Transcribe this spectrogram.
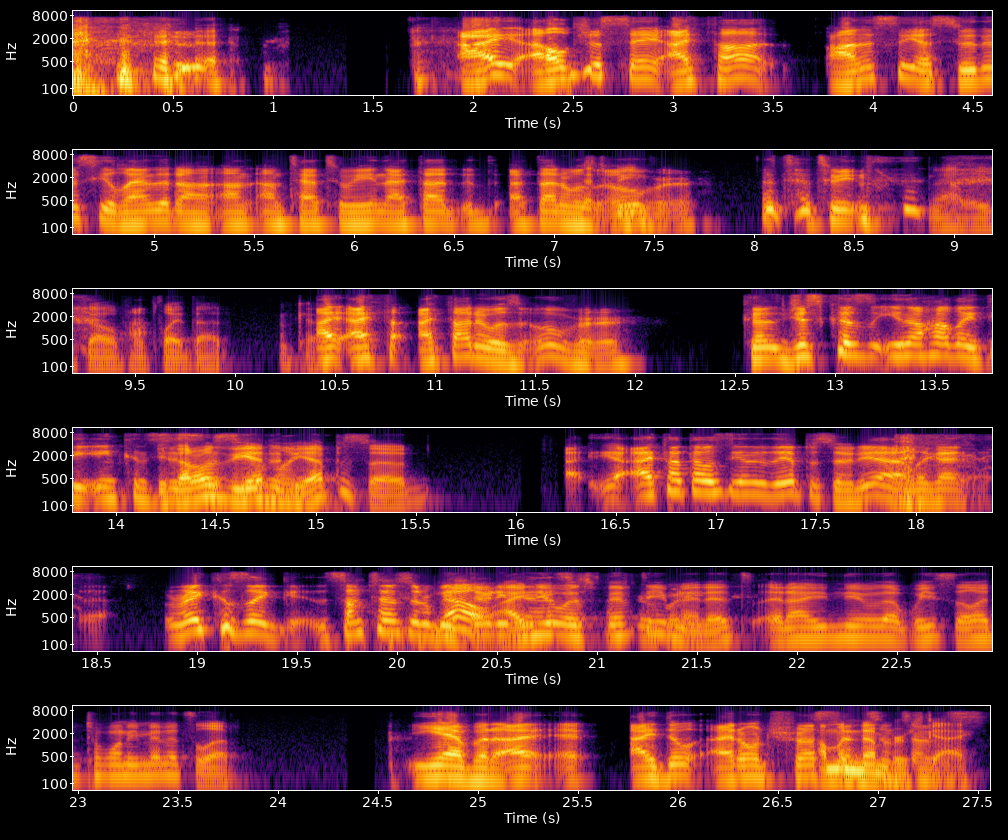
I I'll just say, I thought honestly, as soon as he landed on on, on Tatooine, I thought it- I thought it was Tatooine? over. Tatooine. now we've overplayed that. Okay. I I, th- I thought it was over. Cause just because you know how like the inconsistency. it was the end of like, the episode. I, yeah, I thought that was the end of the episode. Yeah, like I, right? Because like sometimes it'll be. No, 30 I knew it was 50 minutes, and I knew that we still had 20 minutes left. Yeah, but I, I don't, I don't trust. I'm a numbers sometimes.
